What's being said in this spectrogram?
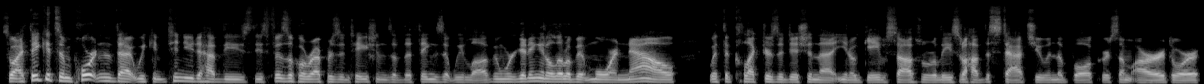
So I think it's important that we continue to have these these physical representations of the things that we love, and we're getting it a little bit more now with the collector's edition that you know GameStops will release. It'll have the statue in the book, or some art, or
